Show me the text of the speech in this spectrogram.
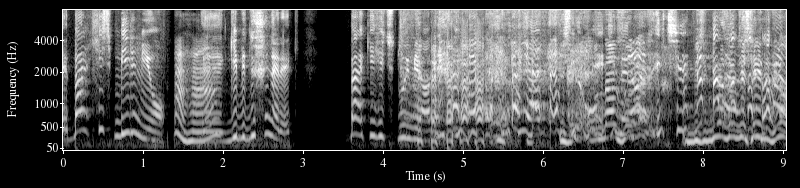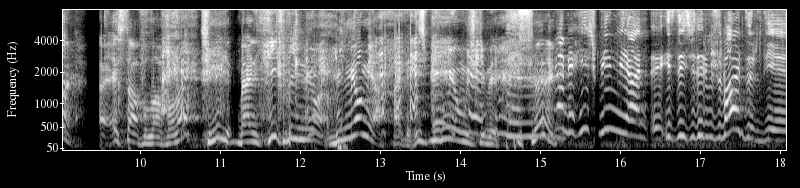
e, ben hiç bilmiyor e, gibi düşünerek belki hiç duymayan İşte ondan sonra için Biz- biraz önce şeydi değil mi? E, Estağfurullah falan. Şimdi ben hiç bilmiyorum. Bilmiyorum ya. Hadi hiç bilmiyormuş gibi düşünerek. yani hiç bilmeyen e, izleyicilerimiz vardır diye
